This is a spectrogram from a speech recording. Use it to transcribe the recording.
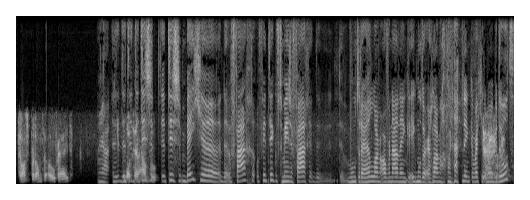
transparante overheid. Ja, het is, het is een beetje vaag, vind ik. Of tenminste vaag. we moeten er heel lang over nadenken. Ik moet er erg lang over nadenken wat je ermee bedoelt.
